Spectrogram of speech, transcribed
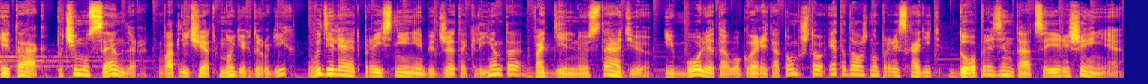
Итак, почему Сэндлер, в отличие от многих других, выделяет прояснение бюджета клиента в отдельную стадию и более того говорит о том, что это должно происходить до презентации решения?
